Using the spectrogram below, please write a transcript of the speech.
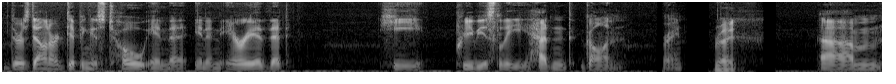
there's Dalinar dipping his toe in a, in an area that he previously hadn't gone, right? Right. Um,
